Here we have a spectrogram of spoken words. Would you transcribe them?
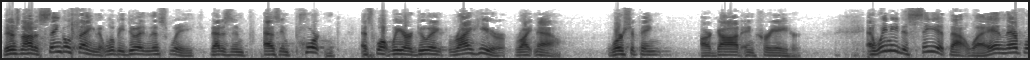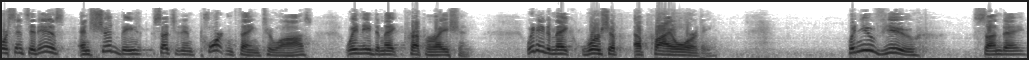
there's not a single thing that we'll be doing this week that is as important as what we are doing right here, right now. Worshiping our God and Creator. And we need to see it that way, and therefore since it is and should be such an important thing to us, we need to make preparation. We need to make worship a priority. When you view Sunday,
